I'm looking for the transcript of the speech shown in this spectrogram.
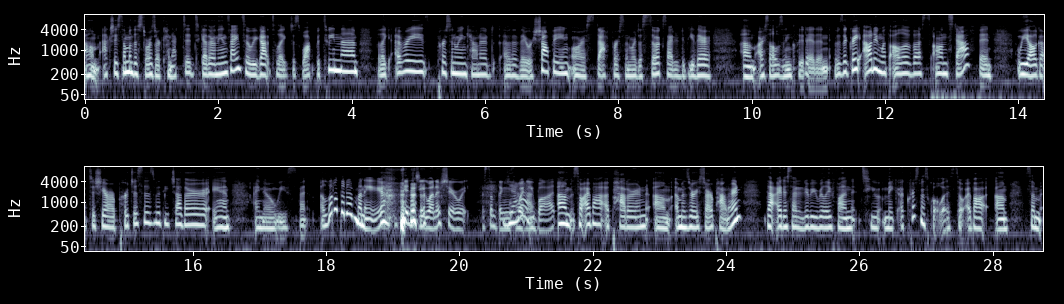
Um, actually, some of the stores are connected together on the inside, so we got to like just walk between them. But like every person we encountered, whether they were shopping or a staff person, were just so excited to be there, um, ourselves included. And it was a great outing with all of us on staff, and we all got to share our purchases with each other. And I know we spent a little bit of money. And do you want to share what something what you bought Um, so I bought a pattern, um, a Missouri Star pattern that I decided to be really fun to make a Christmas quilt with. So I bought um, some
